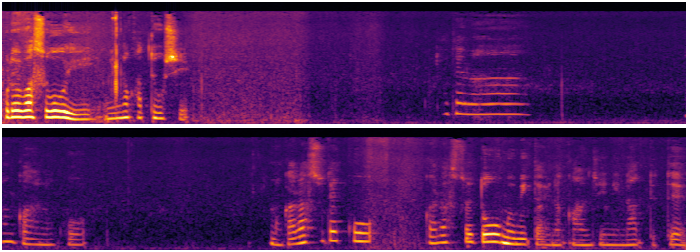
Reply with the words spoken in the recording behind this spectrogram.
これはすごいみんな買ってほしい。これでななんかあのこう、まあ、ガラスでこうガラスドームみたいな感じになってて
